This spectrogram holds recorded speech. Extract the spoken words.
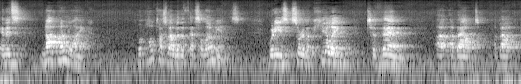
And it's not unlike what Paul talks about with the Thessalonians when he's sort of appealing to them uh, about, about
